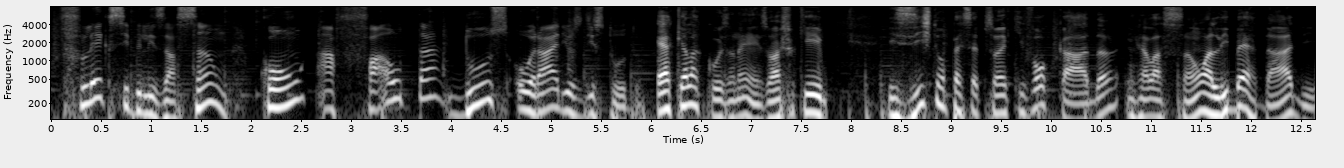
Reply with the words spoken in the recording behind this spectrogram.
flexibilização com a falta dos horários de estudo. É aquela coisa, né, Enzo? Eu acho que existe uma percepção equivocada em relação à liberdade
